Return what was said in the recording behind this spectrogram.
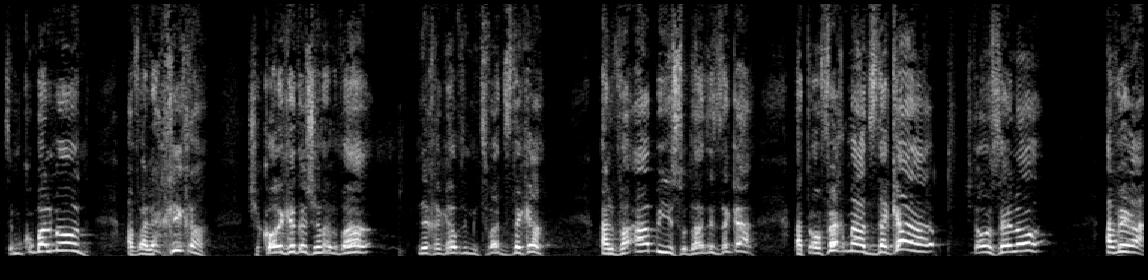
זה מקובל מאוד, אבל לאחיך, שכל הקטע של הלוואה, דרך אגב זה מצוות צדקה. הלוואה ביסודה זה צדקה. אתה הופך מהצדקה שאתה עושה לו עבירה.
